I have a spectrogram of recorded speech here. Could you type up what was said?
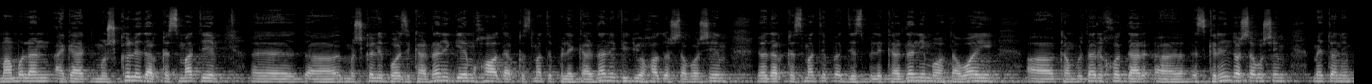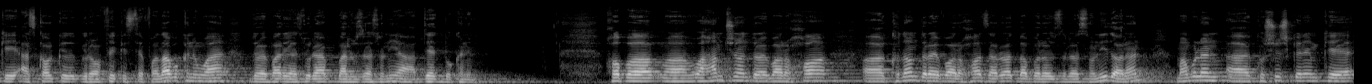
معمولا اگر مشکل در قسمت مشکل بازی کردن game ها در قسمت play کردن ویدیو ها داشته باشیم یا در قسمت display کردن محتوای کامپیوتر خود در screen داشته باشیم می‌تونیم که از کارت گرافیک استفاده بکنیم و درایور از او را بروز رسانی update بکنیم. خب و همچنان درایورها کدام درایورها ضرورت به بروزرسانی دارند معمولا کوشش کنیم که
